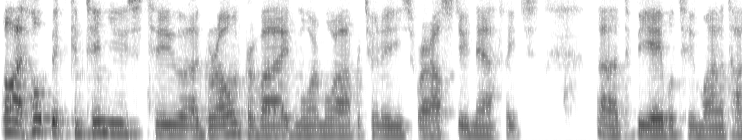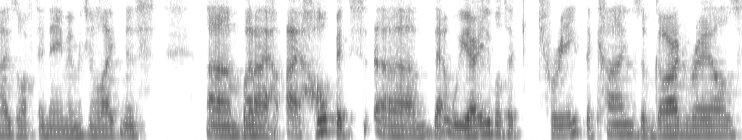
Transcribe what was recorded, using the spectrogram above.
Well, I hope it continues to uh, grow and provide more and more opportunities for our student athletes uh, to be able to monetize off their name, image, and likeness. Um, but I, I, hope it's um, that we are able to create the kinds of guardrails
